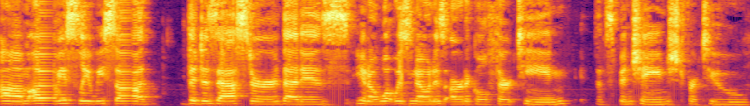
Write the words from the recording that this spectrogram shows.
um, obviously we saw the disaster that is, you know, what was known as Article 13. That's been changed for to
